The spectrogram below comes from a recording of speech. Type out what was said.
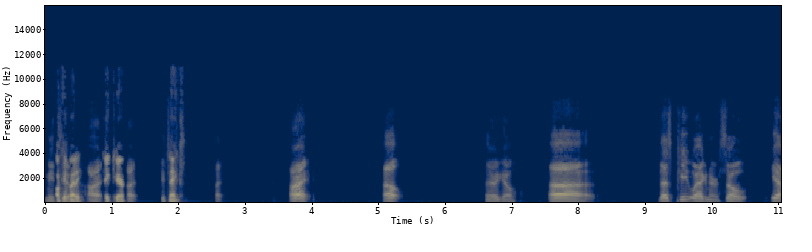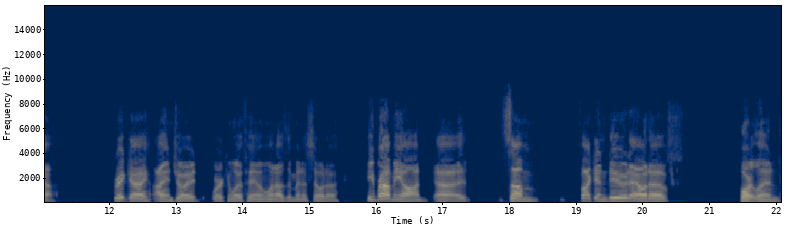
Me you. Okay, too. buddy. All right. Take care. You. Thanks. All right. Oh, there we go. Uh, that's Pete Waggoner. So yeah, great guy. I enjoyed working with him when I was in Minnesota. He brought me on. Uh, some fucking dude out of Portland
